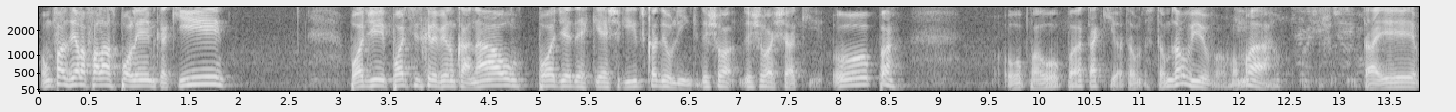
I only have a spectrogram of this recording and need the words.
Vamos fazer ela falar as polêmicas aqui. Pode, pode se inscrever no canal, pode Edercast aqui. Cadê o link? Deixa eu, deixa eu achar aqui. Opa! Opa, opa, tá aqui, ó. Tamo- Estamos ao vivo. ó. Vamos lá. Tá aí.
